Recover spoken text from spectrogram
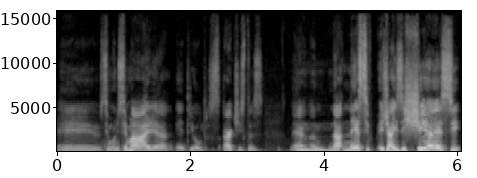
eh, Simone Simaria, entre outros artistas. né? Na- nesse, já existia esse,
